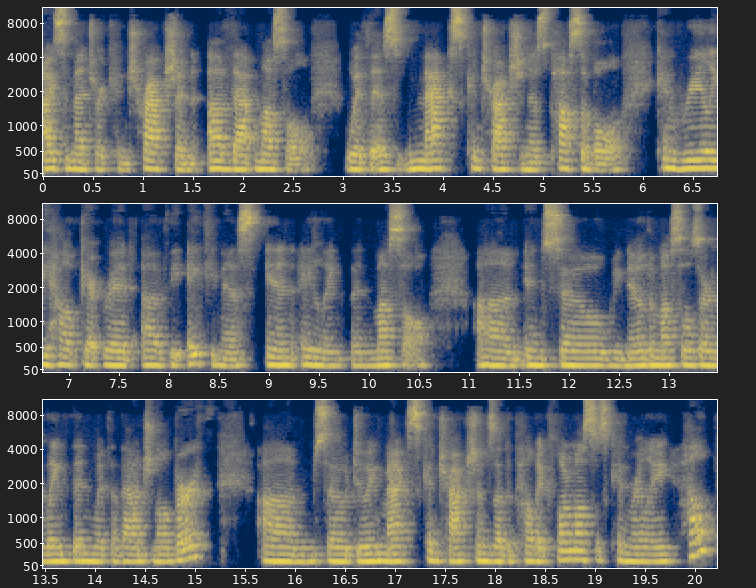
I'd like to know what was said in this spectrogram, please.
isometric contraction of that muscle with as max contraction as possible can really help get rid of the achiness in a lengthened muscle. Um, and so we know the muscles are lengthened with a vaginal birth. Um, so doing max contractions of the pelvic floor muscles can really help.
